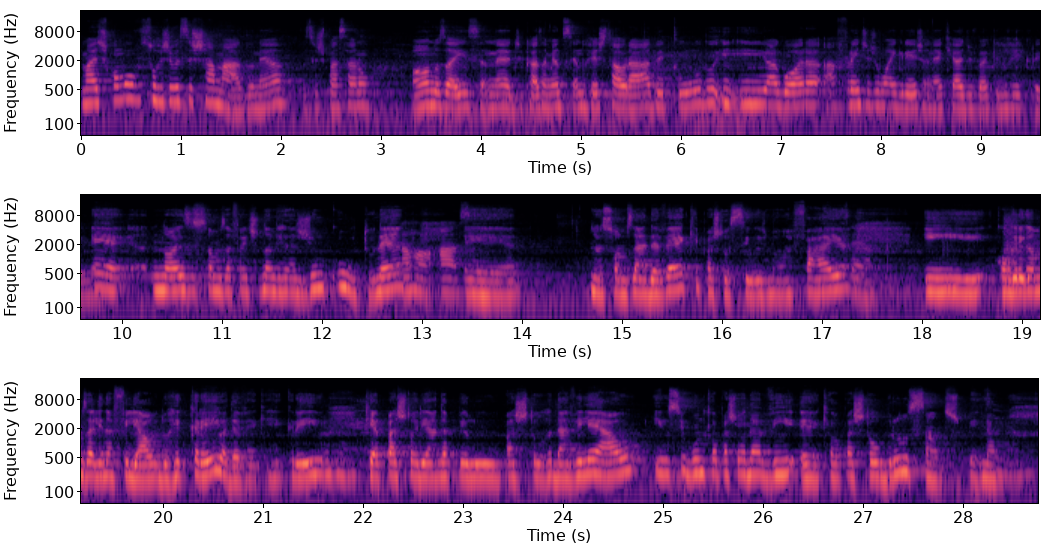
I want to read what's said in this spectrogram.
mas como surgiu esse chamado, né? Vocês passaram anos aí né, de casamento sendo restaurado e tudo, e, e, agora à frente de uma igreja, né, que é a Advec do Recreio. É, nós estamos à frente, na verdade, de um culto, né? Uhum. Ah, sim. É, nós somos a ADVEC, pastor Silas Malafaia. Certo. E congregamos ali na filial do Recreio, a DEVEC Recreio, uhum. que é pastoreada pelo pastor Davi Leal, e o segundo, que é o pastor Davi, é, que é o pastor Bruno Santos, perdão. Uhum.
